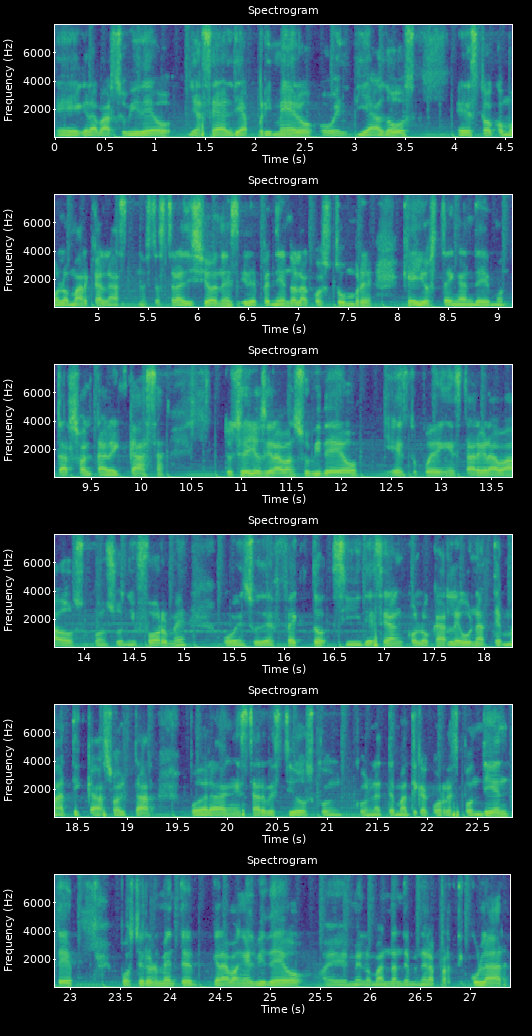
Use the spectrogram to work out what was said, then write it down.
eh, grabar su video ya sea el día primero o el día dos esto como lo marcan las, nuestras tradiciones y dependiendo la costumbre que ellos tengan de montar su altar en casa. Entonces ellos graban su video, esto pueden estar grabados con su uniforme o en su defecto, si desean colocarle una temática a su altar, podrán estar vestidos con, con la temática correspondiente. Posteriormente graban el video, eh, me lo mandan de manera particular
